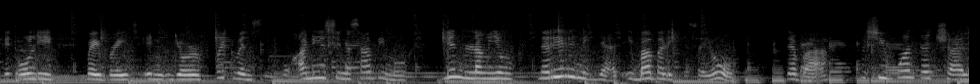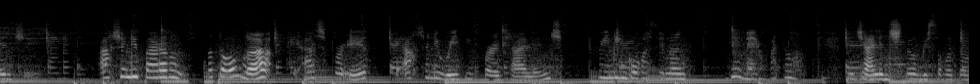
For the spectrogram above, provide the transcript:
It only vibrates in your frequency. Kung ano yung sinasabi mo, yun lang yung naririnig niya at ibabalik niya sa'yo. 'di ba? Because you want that challenge eh. Actually, parang, totoo nga, I asked for it. I actually waiting for a challenge. Feeling ko kasi nun, hindi, meron pa to. May challenge to, gusto ko to.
